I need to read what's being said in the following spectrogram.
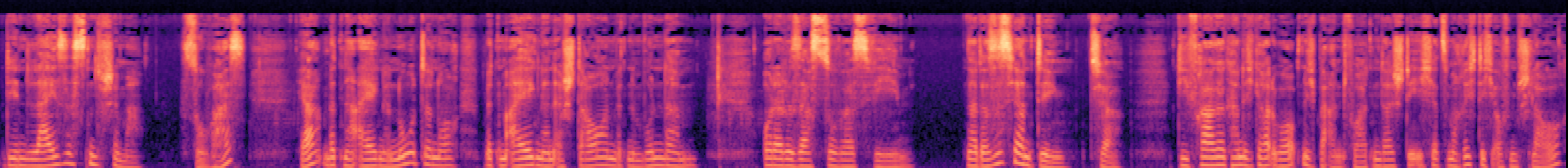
den leisesten Schimmer. Sowas? Ja, mit einer eigenen Note noch, mit einem eigenen Erstaunen, mit einem Wunder. Oder du sagst sowas wie, na, das ist ja ein Ding. Tja, die Frage kann ich gerade überhaupt nicht beantworten. Da stehe ich jetzt mal richtig auf dem Schlauch.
